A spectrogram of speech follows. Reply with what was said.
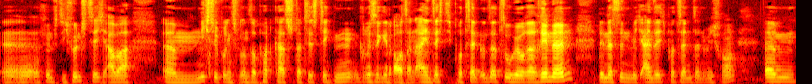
äh, 50-50, aber ähm, nicht so übrigens für unsere Podcast-Statistiken. Grüße gehen raus an 61% unserer Zuhörerinnen, denn das sind nämlich 61% sind nämlich Frauen. Ähm,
